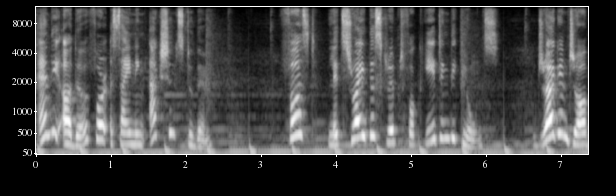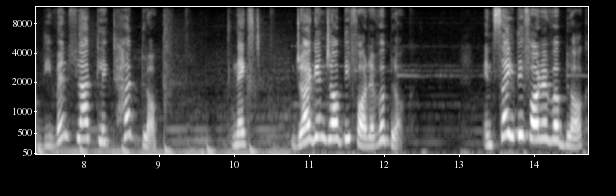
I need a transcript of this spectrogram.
and the other for assigning actions to them. First, let's write the script for creating the clones. Drag and drop the when flag clicked hat block. Next, drag and drop the forever block. Inside the forever block,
